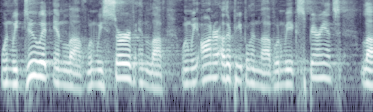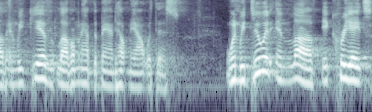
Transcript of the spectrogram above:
When we do it in love, when we serve in love, when we honor other people in love, when we experience love and we give love, I'm going to have the band help me out with this. When we do it in love, it creates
